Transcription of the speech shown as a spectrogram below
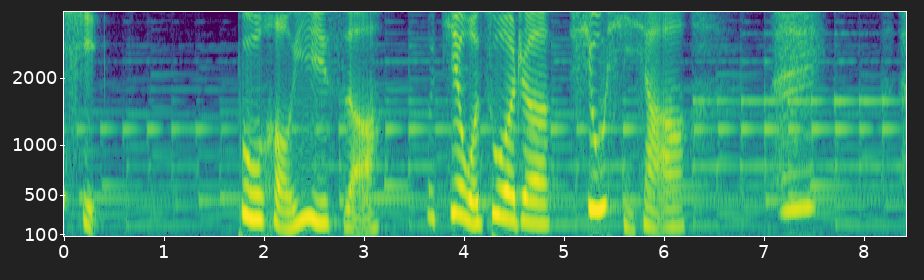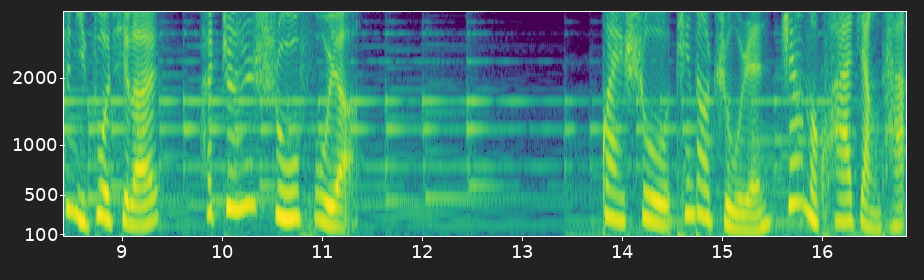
息。不好意思啊。借我坐着休息一下啊！嘿，你坐起来还真舒服呀。怪树听到主人这么夸奖它，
